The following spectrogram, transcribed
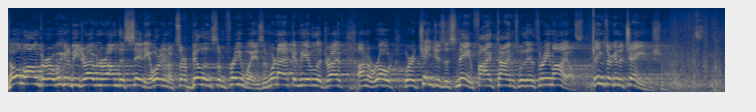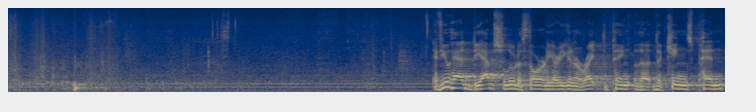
No longer are we going to be driving around this city. We're going to start building some freeways, and we're not going to be able to drive on a road where it changes its name five times within three miles. Things are going to change. If you had the absolute authority, are you going to write the, ping, the, the, king's pen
